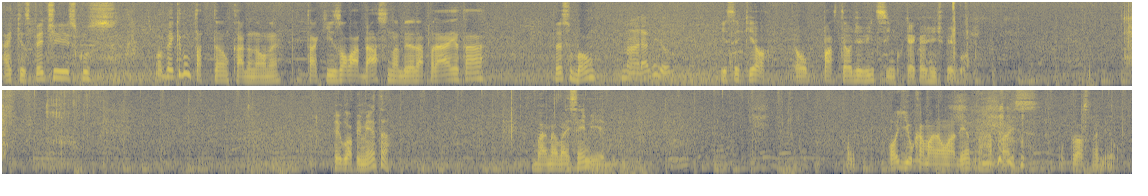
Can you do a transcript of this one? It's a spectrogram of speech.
Aqui os petiscos. Vou ver que não tá tão caro não, né? Tá aqui isoladaço na beira da praia, tá preço bom. Maravilhoso. E esse aqui, ó, é o pastel de 25, que é que a gente pegou. Pegou a pimenta? Vai, mas vai sem medo. Olha o camarão lá dentro, rapaz. o próximo é meu.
